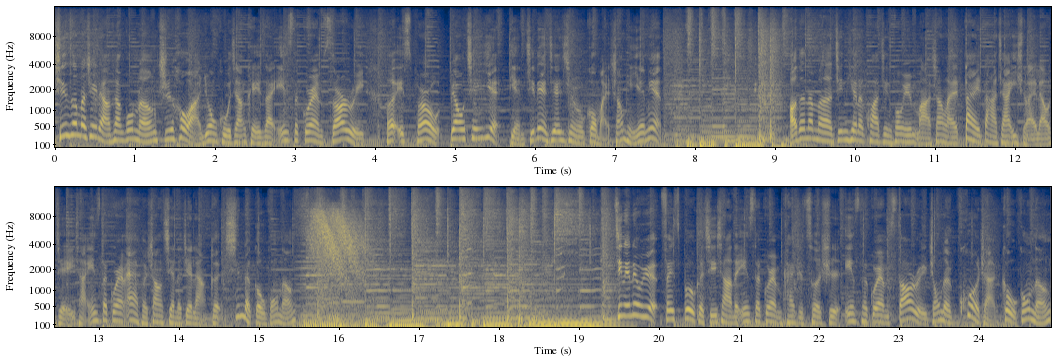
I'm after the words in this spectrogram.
新增的这两项功能之后啊，用户将可以在 Instagram Story 和 Explore 标签页点击链接进入购买商品页面。好的，那么今天的跨境风云，马上来带大家一起来了解一下 Instagram App 上线的这两个新的购物功能。今年六月，Facebook 旗下的 Instagram 开始测试 Instagram Story 中的扩展购物功能，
